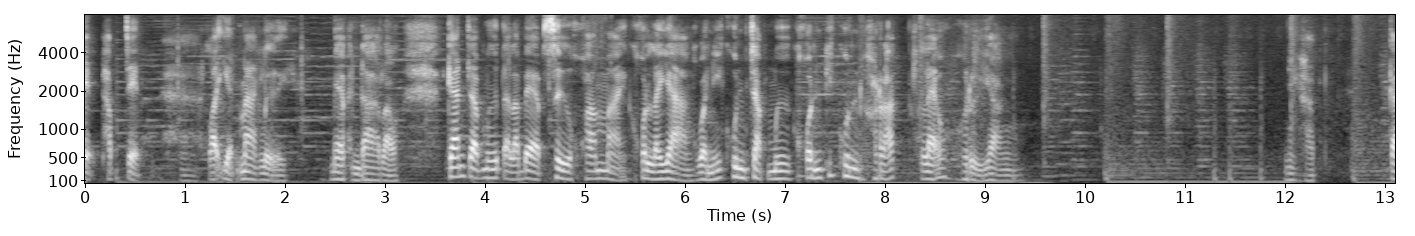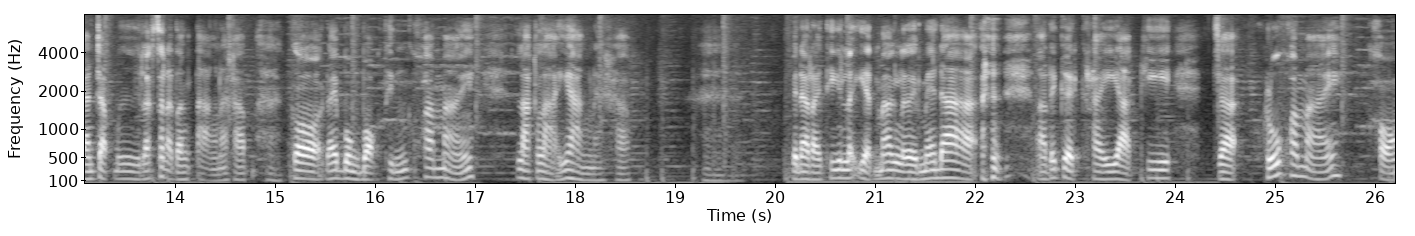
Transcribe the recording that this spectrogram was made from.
7ทับ7ละเอียดมากเลยแม่แพนด้าเรา การจับมือแต่ละแบบสื่อความหมายคนละอย่าง วันนี้คุณจับมือคนที่คุณรักแล้วหรือยังนี่ครับ การจับมือลักษณะต่างๆนะครับ ก็ได้บ่งบอกถึงความหมายหลากหลายอย่างนะครับเป็นอะไรที่ละเอียดมากเลยแม่ด้าถ้าเกิดใครอยากที่จะรู้ความหมาย ของ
